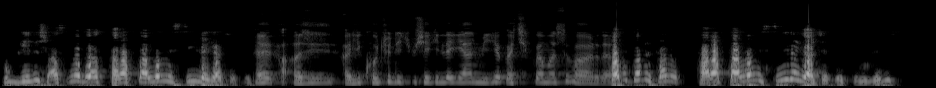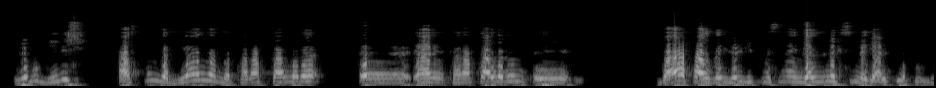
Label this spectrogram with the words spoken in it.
bu geliş aslında biraz taraftarların isteğiyle gerçekleşti. Evet Aziz Ali Koç'un hiçbir şekilde gelmeyecek açıklaması vardı. Tabii tabii tabii. Taraftarların isteğiyle gerçekleşti bu geliş. Ve bu geliş aslında bir anlamda taraftarlara e, yani taraftarların e, daha fazla ileri gitmesini engellemek için de gel, yapıldı.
